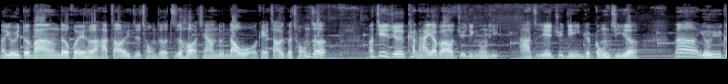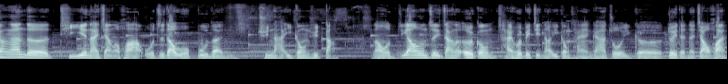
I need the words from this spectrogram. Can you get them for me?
那由于对方的回合他造一只虫者之后，现在轮到我，我可以造一个虫者。那接着就是看他要不要决定攻击，他直接决定一个攻击了。那由于刚刚的体验来讲的话，我知道我不能去拿一攻去挡，然后要用这一张的二攻才会被减到一攻，才能跟他做一个对等的交换。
